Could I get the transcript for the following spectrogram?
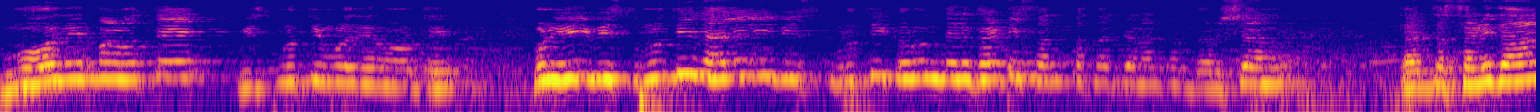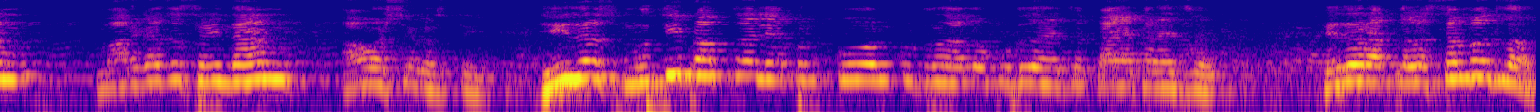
मोह निर्माण होते विस्मृतीमुळे निर्माण होते. म्हणून ही विस्मृती झालेली विस्मृती करून देण्यासाठी संत सज्जनांचं दर्शन त्यांचं सन्निधान मार्गाचं सन्निधान आवश्यक असते. ही जर स्मृती प्राप्त झाली आपण कोण कुठून आलो कुठं जायचं काय करायचं हे जर आपल्याला समजलं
